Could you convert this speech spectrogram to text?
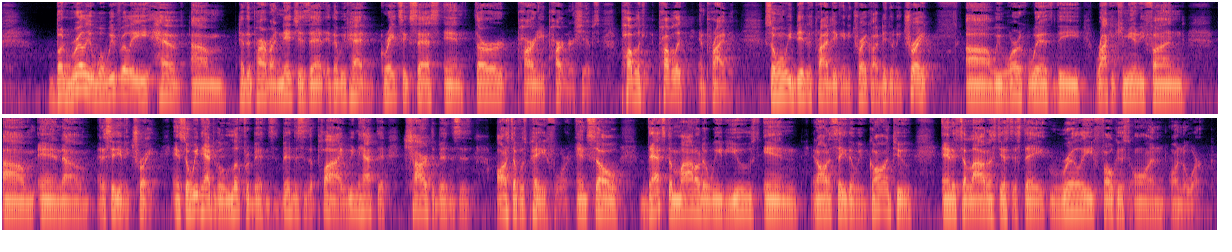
but really, what we really have um, have been part of our niche is that that we've had great success in third party partnerships, public public and private. So when we did this project in Detroit called Digital Detroit, uh, we worked with the Rocket Community Fund um, and um, and the city of Detroit. And so we didn't have to go look for businesses. Businesses applied. We didn't have to charge the businesses all the stuff was paid for. And so that's the model that we've used in in all the cities that we've gone to. And it's allowed us just to stay really focused on on the work.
